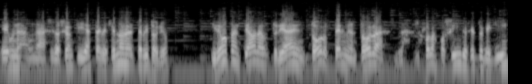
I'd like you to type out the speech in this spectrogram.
es una, una situación que ya está creciendo en el territorio y le hemos planteado a las autoridades en todos los términos, en todas las, formas posibles, ¿cierto? Que aquí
